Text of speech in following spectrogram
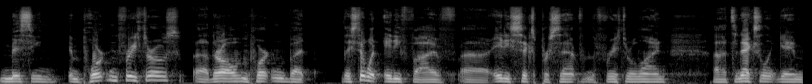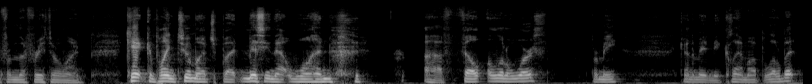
missing important free throws. Uh, they're all important, but they still went 85, uh, 86% from the free throw line. Uh, it's an excellent game from the free throw line. Can't complain too much, but missing that one uh, felt a little worse for me. Kind of made me clam up a little bit.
